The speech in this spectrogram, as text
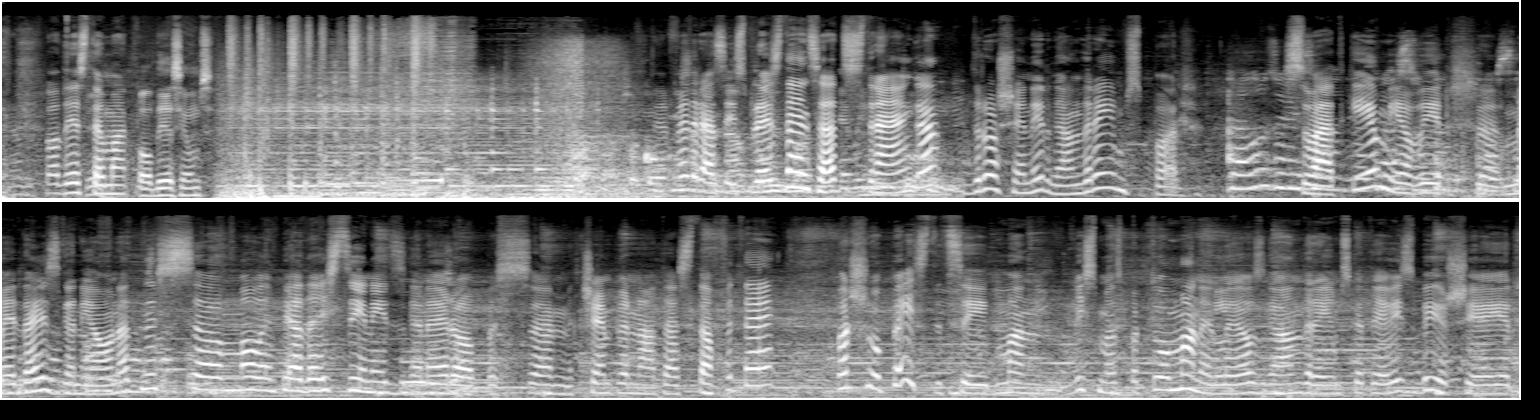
Paldies, tev, Mārtiņ! Paldies jums! Federācijas prezidents Atis Strēnga droši vien ir gandarījums par svētkiem. Jau ir eh, medaļas gan jaunatnes um, olimpiādē izcīnītas, gan Eiropas um, čempionātā stafetē. Par šo pēctecību man vismaz par to man ir liels gandarījums, ka tie visi bijušie ir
